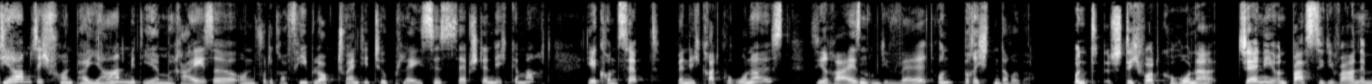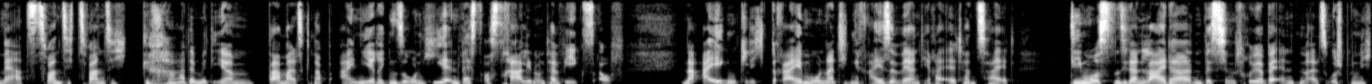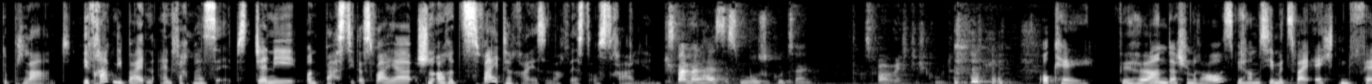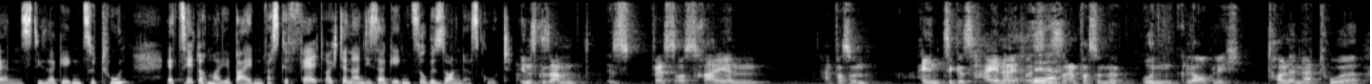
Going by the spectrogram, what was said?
Die haben sich vor ein paar Jahren mit ihrem Reise- und Fotografieblog 22 Places selbstständig gemacht. Ihr Konzept, wenn nicht gerade Corona ist, sie reisen um die Welt und berichten darüber. Und Stichwort Corona, Jenny und Basti, die waren im März 2020 gerade mit ihrem damals knapp einjährigen Sohn hier in Westaustralien unterwegs auf einer eigentlich dreimonatigen Reise während ihrer Elternzeit. Die mussten sie dann leider ein bisschen früher beenden als ursprünglich geplant. Wir fragen die beiden einfach mal selbst. Jenny und Basti, das war ja schon eure zweite Reise nach Westaustralien. Zweimal heißt, es muss gut sein. Das war richtig gut. okay, wir hören da schon raus. Wir haben es hier mit zwei echten Fans dieser Gegend zu tun. Erzählt doch mal, ihr beiden, was gefällt euch denn an dieser Gegend so besonders gut? Insgesamt ist Westaustralien einfach so ein einziges Highlight. Es ja. ist einfach so eine unglaublich tolle Natur.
